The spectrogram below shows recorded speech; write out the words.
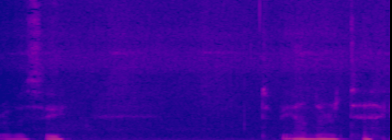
privacy to be under attack.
